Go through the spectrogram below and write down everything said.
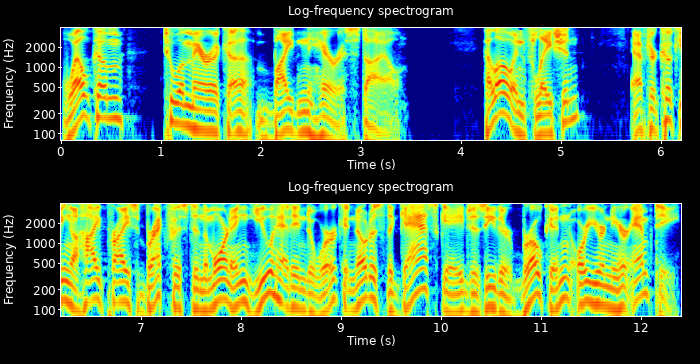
Welcome to America, Biden Harris style. Hello, inflation. After cooking a high priced breakfast in the morning, you head into work and notice the gas gauge is either broken or you're near empty.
